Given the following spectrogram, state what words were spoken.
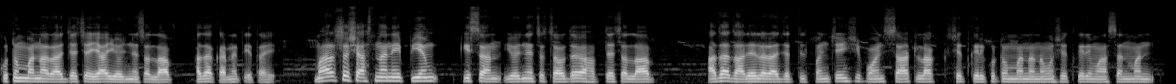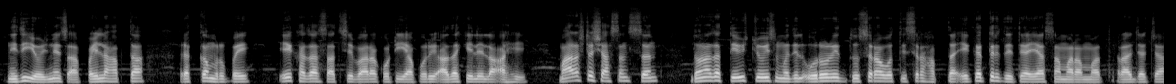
कुटुंबांना राज्याच्या या योजनेचा लाभ अदा करण्यात येत आहे. महाराष्ट्र शासनाने पी एम किसान योजनेच्या चौदाव्या हप्त्याचा लाभ अदा झालेल्या राज्यातील पंच्याऐंशी पॉईंट साठ लाख शेतकरी कुटुंबांना नवशेतकरी महासन्मान निधी योजनेचा पहिला हप्ता रक्कम रुपये एक हजार सातशे बारा कोटी यापूर्वी अदा केलेला आहे. महाराष्ट्र शासन सन दोन हजार तेवीस चोवीसमधील उर्वरित दुसरा व तिसरा हप्ता एकत्रितरित्या या समारंभात राज्याच्या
